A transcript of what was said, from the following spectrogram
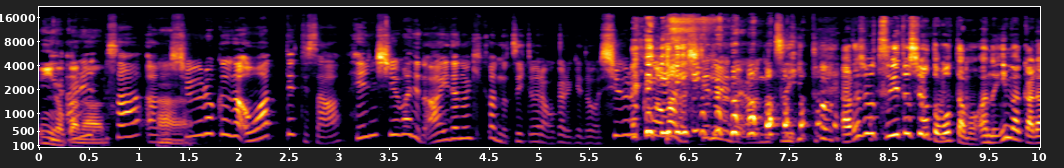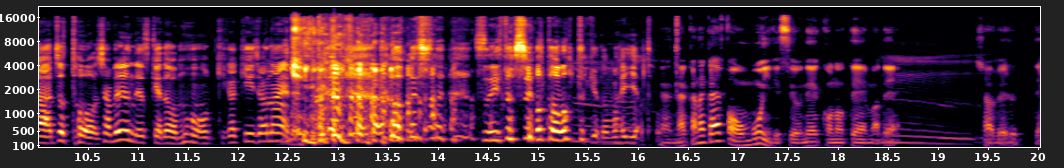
いいのかな？あれ。さ、あの、はい収録が終わっててさ、編集までの間の期間のツイートならわかるけど、収録はまだしてないのよ、あのツイート。私もツイートしようと思ったもん。あの、今からちょっと喋るんですけど、もう気が気じゃないです。ツイートしようと思ったけど、まあいいやと。なかなかやっぱ重いですよね、このテーマうでん喋るって。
